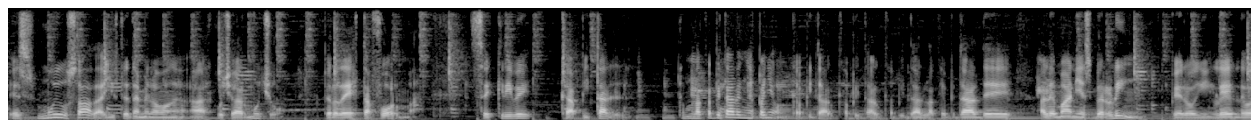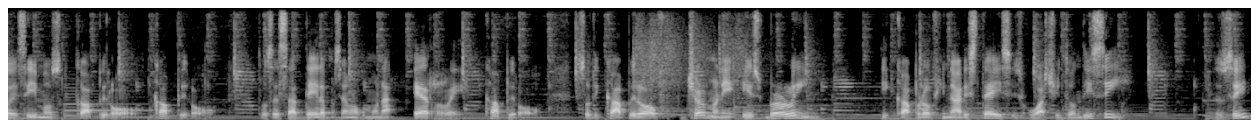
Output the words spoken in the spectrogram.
es muy usada y usted también la van a escuchar mucho, pero de esta forma. Se escribe capital, como la capital en español, capital, capital, capital. La capital de Alemania es Berlín, pero en inglés lo decimos capital, capital. Entonces esa T la ponemos como una R, capital. So the capital of Germany is Berlin. The capital of United States is Washington, D.C. ¿Sí?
